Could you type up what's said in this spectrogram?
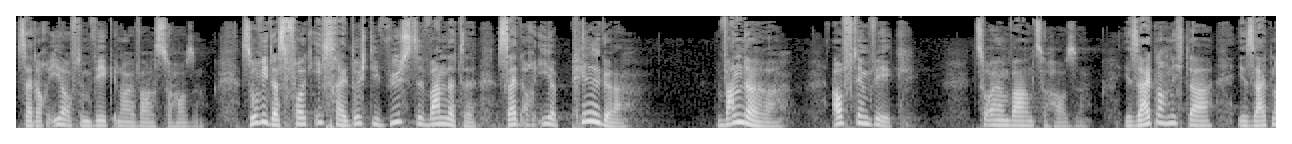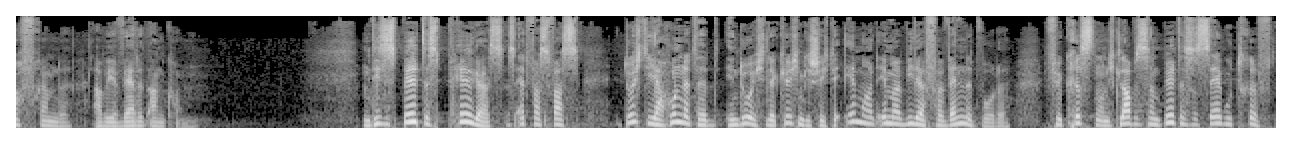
seid auch ihr auf dem Weg in euer wahres Zuhause. So wie das Volk Israel durch die Wüste wanderte, seid auch ihr Pilger, Wanderer auf dem Weg zu eurem wahren Zuhause. Ihr seid noch nicht da, ihr seid noch Fremde, aber ihr werdet ankommen. Und dieses Bild des Pilgers ist etwas, was durch die Jahrhunderte hindurch in der Kirchengeschichte immer und immer wieder verwendet wurde für Christen. Und ich glaube, es ist ein Bild, das es sehr gut trifft.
